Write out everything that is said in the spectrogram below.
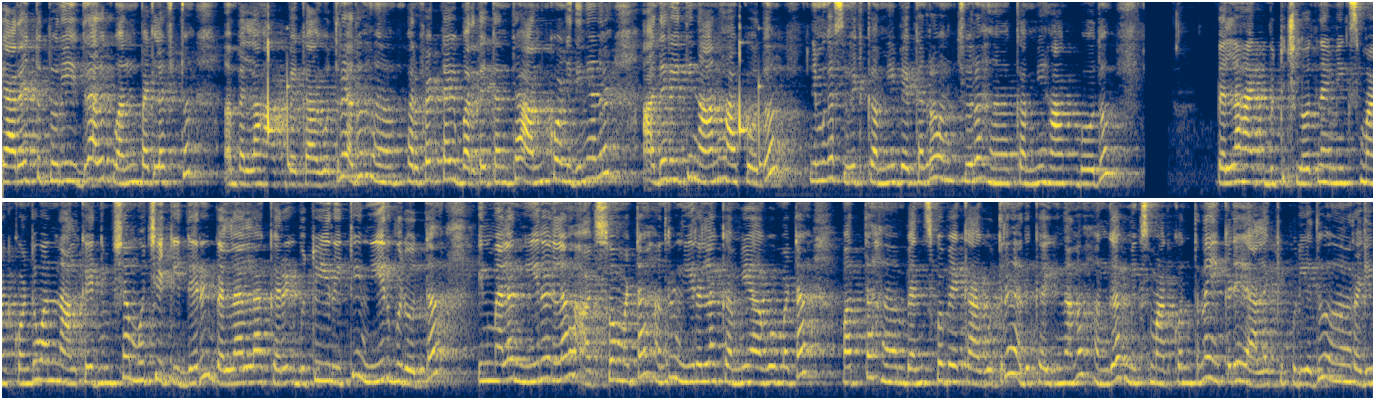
ಕ್ಯಾರೆಟ್ ತುರಿ ಇದ್ದರೆ ಅದಕ್ಕೆ ಒಂದು ಬಟ್ಲಷ್ಟು ಬೆಲ್ಲ ಹಾಕಬೇಕಾಗುತ್ತೆ. ಅದು ಪರ್ಫೆಕ್ಟಾಗಿ ಬರ್ತೈತೆ ಅಂತ ಅಂದ್ಕೊಂಡಿದ್ದೀನಿ ಅಂದರೆ ಅದೇ ರೀತಿ ನಾನು ಹಾಕೋದು. ನಿಮಗೆ ಸ್ವೀಟ್ ಕಮ್ಮಿ ಬೇಕಂದ್ರೆ ಒಂಚೂರು ಕಮ್ಮಿ ಹಾಕ್ಬೋದು. ಬೆಲ್ಲ ಹಾಕಿಬಿಟ್ಟು ಚಲೋತ್ನಾಗ ಮಿಕ್ಸ್ ಮಾಡಿಕೊಂಡು ಒಂದು ನಾಲ್ಕೈದು ನಿಮಿಷ ಮುಚ್ಚಿಟ್ಟಿದ್ದೆ ರೀ. ಬೆಲ್ಲ ಎಲ್ಲ ಕರಗಿಬಿಟ್ಟು ಈ ರೀತಿ ನೀರು ಬಿಡುತ್ತಾ? ಇನ್ಮೇಲೆ ನೀರೆಲ್ಲ ಅಡ್ಸೋ ಮಟ್ಟ ಅಂದರೆ ನೀರೆಲ್ಲ ಕಮ್ಮಿ ಆಗೋ ಮಟ್ಟ ಮತ್ತೆ ಬೆನ್ಸ್ಕೋಬೇಕಾಗುತ್ತೆ ರೀ. ಅದಕ್ಕಾಗಿ ನಾನು ಹಂಗೆ ಮಿಕ್ಸ್ ಮಾಡ್ಕೊತಾನೆ ಈ ಕಡೆ ಏಲಕ್ಕಿ ಪುಡಿ ಅದು ರೆಡಿ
